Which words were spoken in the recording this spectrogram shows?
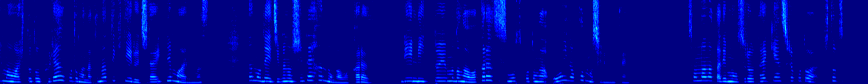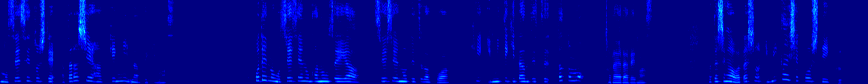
今は人と触れ合うことがなくなってきている時代でもあります。なので自分の身体反応が分からず、倫理というものが分からず過ごすことが多いのかもしれません。そんな中でもそれを体験することは一つの生成として新しい発見になってきます。ここでの生成の可能性や生成の哲学は非意味的断絶だとも捉えられます。私が私の意味解釈をしていく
